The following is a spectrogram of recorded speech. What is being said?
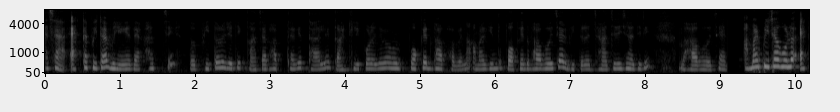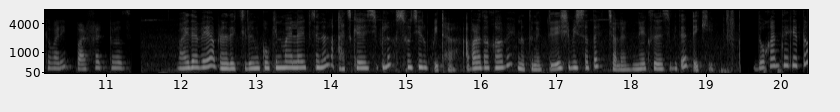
আচ্ছা একটা পিঠা ভেঙে দেখাচ্ছি। তো ভিতরে যদি কাঁচা ভাব থাকে তাহলে গাঁঠলি পড়ে যাবে পকেট ভাব হবে না। আমার কিন্তু পকেট ভাব হয়েছে আর ভিতরে ঝাঁঝরি ঝাঁঝরি ভাব হয়েছে। আমার পিঠাগুলো একেবারেই পারফেক্ট হয়েছে। ভাই দেবে আপনারা দেখছিলেন কুকিং মাই লাইফ চ্যানেল আজকের রেসিপি হলো সুজির পিঠা। আবার দেখা হবে নতুন একটি রেসিপির সাথে। চলেন নেক্সট রেসিপিতে দেখি। দোকান থেকে তো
